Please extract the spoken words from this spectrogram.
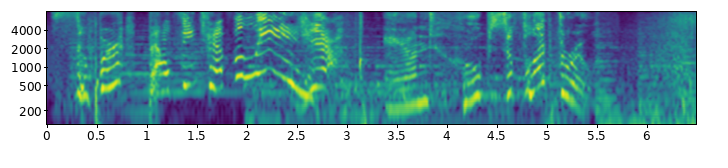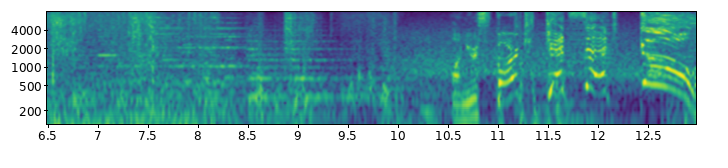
super bouncy trampoline? Yeah, and hoops to flip through. On your spark, get set, go!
